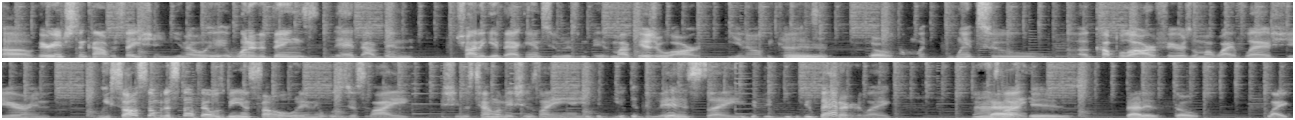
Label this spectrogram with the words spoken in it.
Uh very interesting conversation. You know it, one of the things that i've been trying to get back into is is my visual art you know because mm so went, went to a couple of art fairs with my wife last year, and we saw some of the stuff that was being sold, and it was just like she was telling me, she was like, "Yeah, you could you could do this, like you could you could do better." Like that like, is that is dope. like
